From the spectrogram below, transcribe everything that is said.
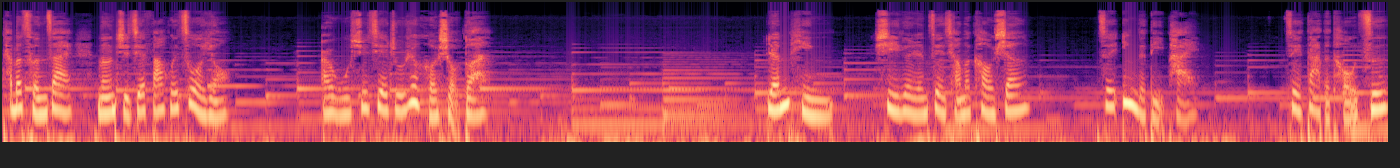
它的存在能直接发挥作用，而无需借助任何手段。人品是一个人最强的靠山，最硬的底牌，最大的投资。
